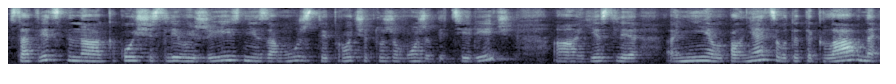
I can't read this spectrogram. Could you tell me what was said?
Соответственно, какой счастливой жизни, замужестве и прочее тоже может идти речь, а, если не выполняется вот это главное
